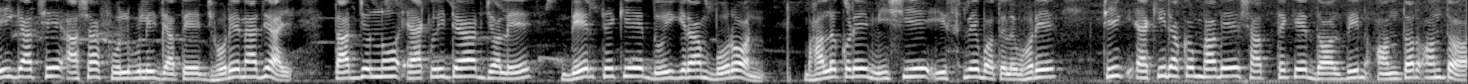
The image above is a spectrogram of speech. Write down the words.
এই গাছে আসা ফুলগুলি যাতে ঝরে না যায়, তার জন্য এক লিটার জলে দেড় থেকে দুই গ্রাম বোরন ভালো করে মিশিয়ে স্প্রে বোতলে ভরে ঠিক একই রকমভাবে সাত থেকে দশ দিন অন্তর অন্তর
